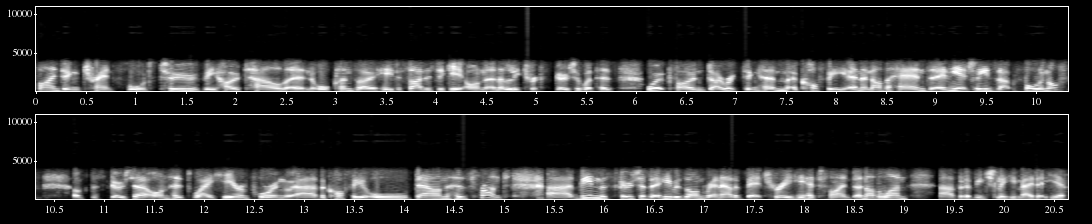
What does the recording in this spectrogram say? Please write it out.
finding transport to the hotel in Auckland, so he decided to get on an electric scooter with his work phone directing him, a coffee in another hand, and he actually ended up falling off of the scooter on his way here and pouring uh, the coffee all down his front. Uh, then the scooter that he was on ran out of battery. He had to find another one, uh, but eventually he made it here.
